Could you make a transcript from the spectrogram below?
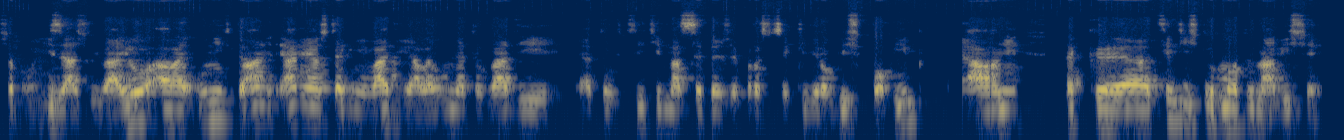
čo oni zažívajú, ale u nich to ani, ani až tak nevadí, ale u mňa to vadí, ja to cítim na sebe, že proste keď robíš pohyb reálne, tak uh, cítiš tú hmotu navyše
